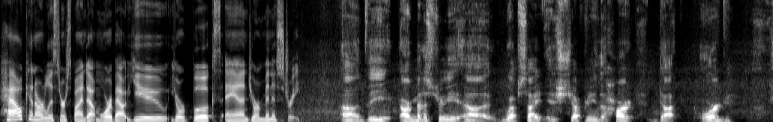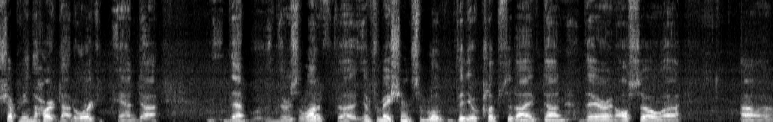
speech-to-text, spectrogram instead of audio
How can our listeners find out more about you, your books, and your ministry? Uh, the our ministry uh, website is shepherdingtheheart.org, shepherdingtheheart.org, and uh, that there's a lot of uh, information, some little video clips that I've done there, and also uh, uh,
